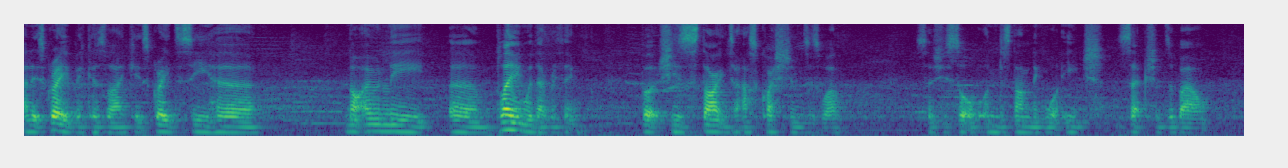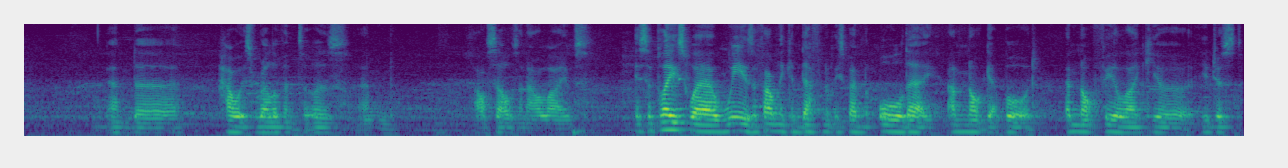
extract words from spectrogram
And it's great because like it's great to see her not only um, playing with everything, but she's starting to ask questions as well. So she's sort of understanding what each section's about and uh, how it's relevant to us and ourselves and our lives. It's a place where we as a family can definitely spend all day and not get bored and not feel like you're, you're just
